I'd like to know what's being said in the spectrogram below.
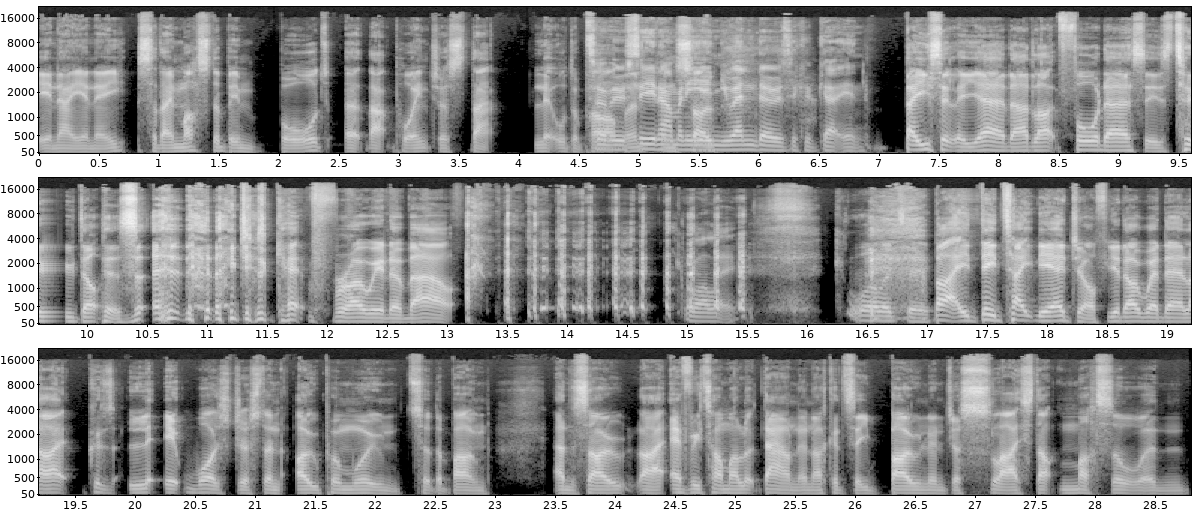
in a&e so they must have been bored at that point just that little department. So they were seeing how And many so- innuendos they could get in. basically, yeah, they had like four nurses, two doctors, and they just kept throwing them out. Quality. Quality. But it did take the edge off, you know, when they're like, because it was just an open wound to the bone. And so, like, every time I looked down and I could see bone and just sliced up muscle and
